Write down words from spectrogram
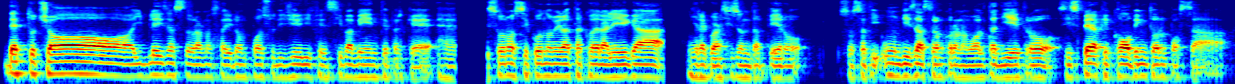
Detto ciò, i Blazers dovranno salire un po' su di giri difensivamente perché eh, sono secondo me l'attacco della Lega in regular season davvero sono stati un disastro ancora una volta dietro. Si spera che Covington possa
